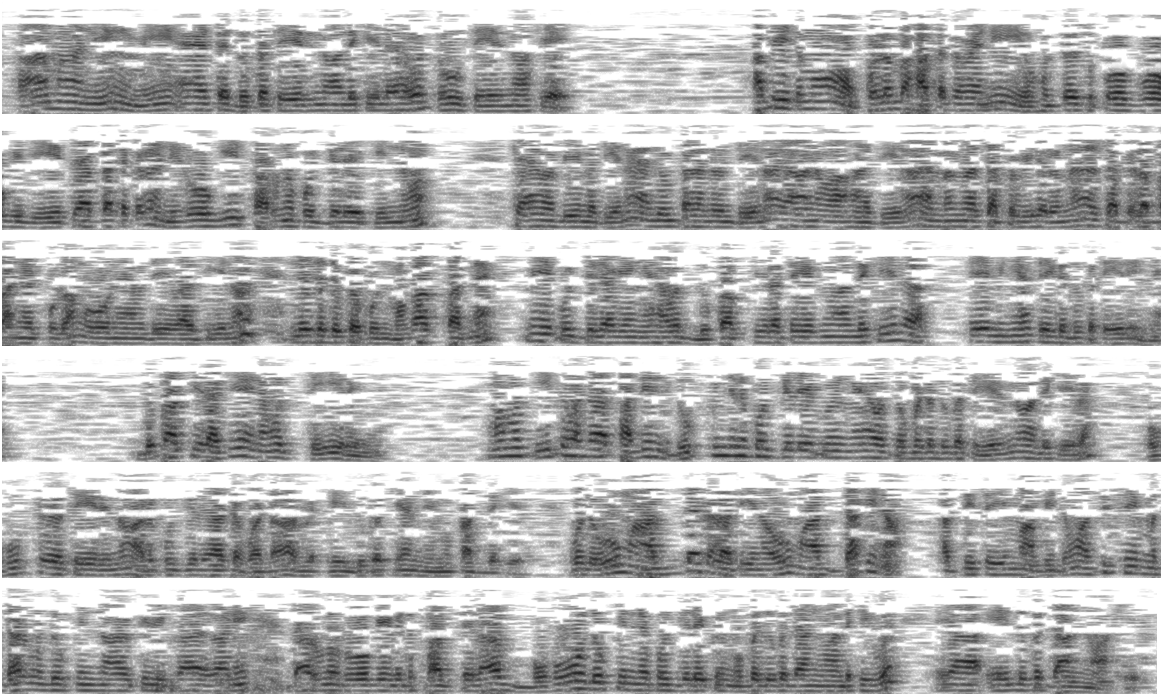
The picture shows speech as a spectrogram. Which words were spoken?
සාමාන්‍යයෙන් මේ ඈට දුක තේරෙනවද කියලා අහුවොත් ඔව් තේරෙනවා කියයි. අපි හිතමු කොළඹ හතක වැනි හොඳ සුඛෝභෝගී ජීවිතයක් ගත කරන නිරෝගී තරුණ පුද්ගලයෙක් ඉන්නවා. කෑම බීම තියෙනවා, ඇඳුම් පැළඳුම් තියෙනවා, යාන වාහන තියෙනවා, හැමම සැප විහරණ, සැප ලබන්නත් පුළුවන් ඕනෑම දේවල් තියෙනවා. ලෙඩ දුකකුත් මොකක්වත් නැහැ. මේ පුද්ගලයාගෙන් එහවත් දුකක් කියලා තේරෙනවද කියලා ඒ මිනිහට ඒක දුක තේරෙන්නේ දුකක් කියලා කියේ නමුත් තේරෙන්නේ මම ඊට වඩා තදින් දුක් විඳින පුද්ගලයෙකුෙන් ඇහුවොත් ඔබට දුක තේරෙනවද කියලා ඔහුට තේරෙනවා අර පුද්ගලයාට වඩා මේ දුක කියන්නේ මොකක්ද කියලා. මොකද ඔහුම අත්දකලා තියෙනවා ඔහුම අත්දකිනවා. අතිශයින්ම අපිටම අතිශයින්ම ධර්ම දුක් විඳිනා පිළිකාරණි ධර්ම රෝගයකට පත් වෙලා බොහෝ දුක් විඳින පුද්ගලෙකුන් ඔබ දුක දන්නවාද කිව්ව එයා ඒ දුක දන්නවා කියලා.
